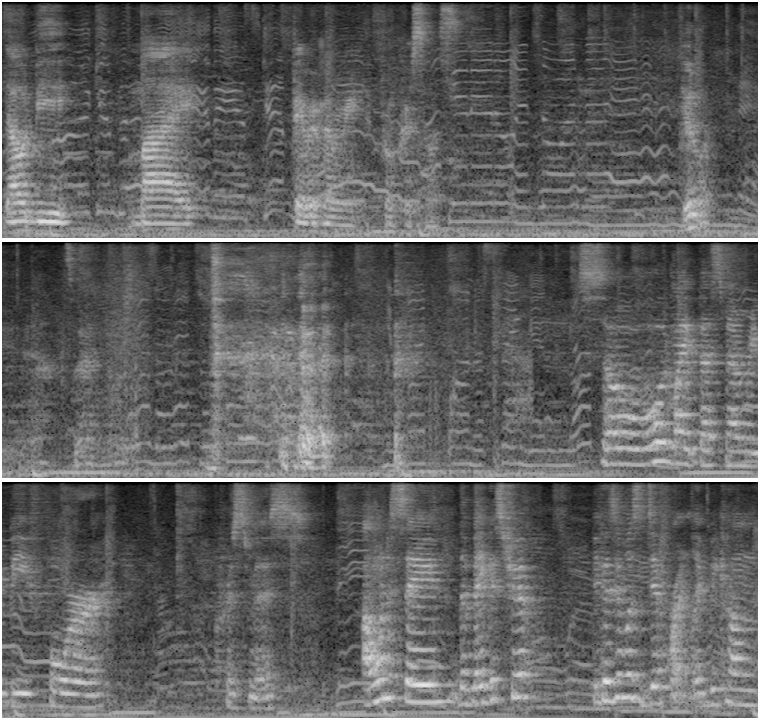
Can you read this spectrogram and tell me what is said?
that would be my favorite memory from Christmas. Good one. Yeah, it's there. So, what would my best memory be for Christmas? I want to say the Vegas trip because it was different. Like, we come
